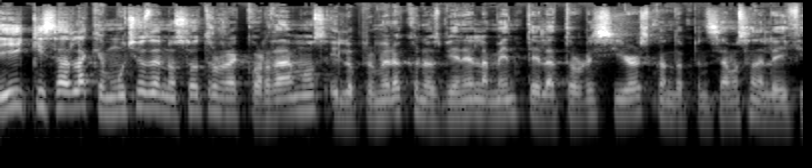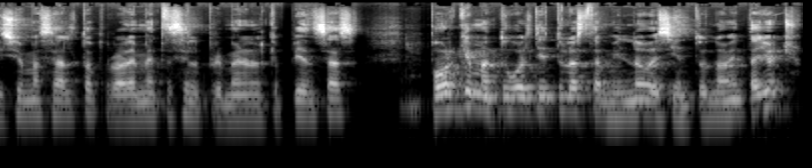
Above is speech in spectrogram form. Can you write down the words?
Y quizás la que muchos de nosotros recordamos y lo primero que nos viene a la mente, la Torre Sears, cuando pensamos en el edificio más alto, probablemente es el primero en el que piensas, porque mantuvo el título hasta 1998.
